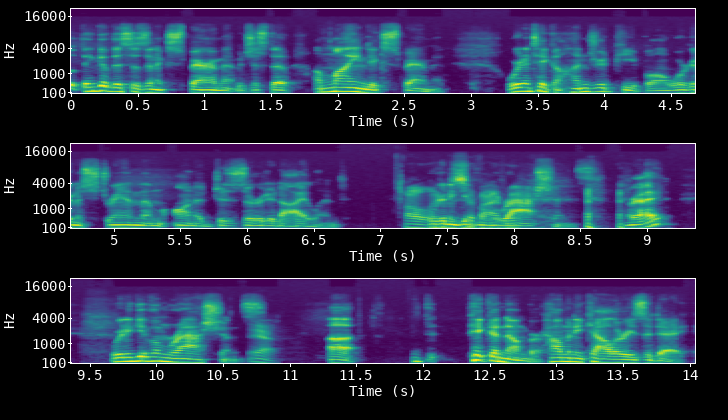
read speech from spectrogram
So think of this as an experiment, but just a, a mind experiment. We're going to take 100 people and we're going to strand them on a deserted island. Oh, like we're going to give them rations, right? We're going to give them rations. Yeah. Uh, th- pick a number. How many calories a day?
